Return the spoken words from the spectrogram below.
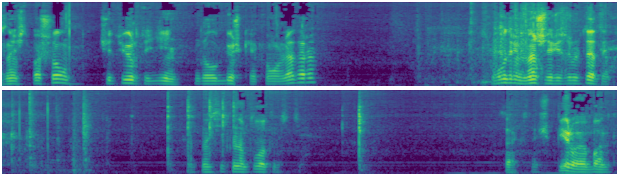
значит, пошел четвертый день долбежки аккумулятора. Смотрим наши результаты относительно плотности. Так, значит, первая банка.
